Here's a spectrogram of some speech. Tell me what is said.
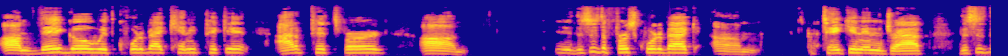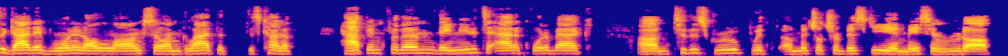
Um, they go with quarterback Kenny Pickett out of Pittsburgh. Um, this is the first quarterback um, taken in the draft. This is the guy they've wanted all along, so I'm glad that this kind of happened for them. They needed to add a quarterback um, to this group with uh, Mitchell Trubisky and Mason Rudolph.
